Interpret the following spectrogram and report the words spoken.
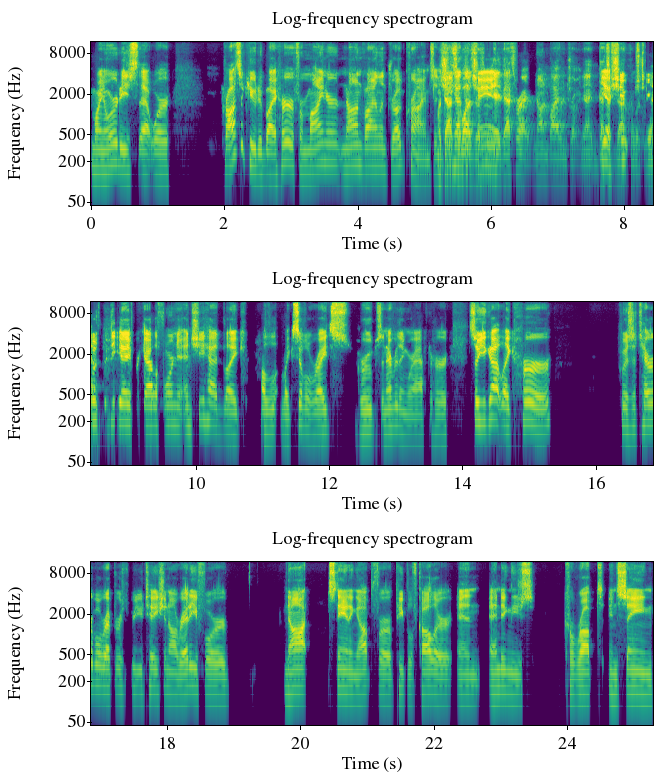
minorities that were prosecuted by her for minor nonviolent drug crimes, and but she had the chance. Yeah, that's right, nonviolent drug. Yeah, exactly she, she yeah. was the DA for California, and she had like a, like civil rights groups and everything were after her. So you got like her, who has a terrible reputation already for not standing up for people of color and ending these corrupt, insane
